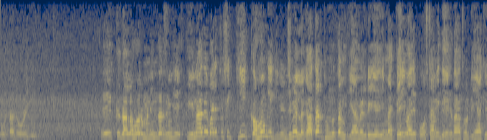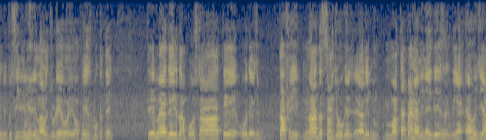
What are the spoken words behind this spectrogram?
ਹੋਰ ਤਾਂ ਲੋੜ ਹੀ ਨਹੀਂ। ਇੱਕ ਗੱਲ ਹੋਰ ਮਨਿੰਦਰ ਸਿੰਘ ਜੀ, ਇਹਨਾਂ ਦੇ ਬਾਰੇ ਤੁਸੀਂ ਕੀ ਕਹੋਗੇ? ਕਿ ਜਿਵੇਂ ਲਗਾਤਾਰ ਤੁਹਾਨੂੰ ਧਮਕੀਆਂ ਮਿਲ ਰਹੀ ਹੈ ਜੀ, ਮੈਂ ਕਈ ਵਾਰੀ ਪੋਸਟਾਂ ਵੀ ਦੇਖਦਾ ਤੁਹਾਡੀਆਂ, ਕਿਉਂਕਿ ਤੁਸੀਂ ਵੀ ਮੇਰੇ ਨਾਲ ਜੁੜੇ ਹੋਏ ਹੋ ਫੇਸਬੁੱਕ ਤੇ। ਤੇ ਮੈਂ ਦੇਖਦਾ ਪੋਸਟਾਂ ਤੇ ਉਹਦੇ ਵਿੱਚ ਕਾਫੀ ਨਾ ਦੱਸਣ ਯੋਗ ਯਾਨੀ ਮਾਤਾ ਭੈਣਾਂ ਵੀ ਨਹੀਂ ਦੇ ਸਕਦੀਆਂ, ਇਹੋ ਜਿਹੀਆਂ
